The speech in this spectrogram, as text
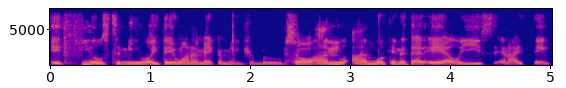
it feels to me like they want to make a major move. So I'm I'm looking at that AL East, and I think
